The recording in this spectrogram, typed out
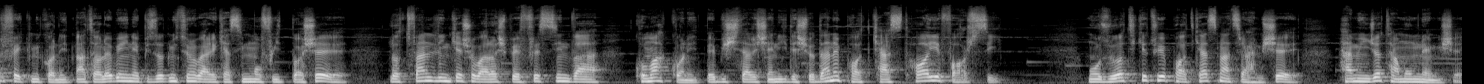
فکر می‌کنید مطالب این اپیزود می‌تونه برای کسی مفید باشه لطفا لینکش رو براش بفرستین و کمک کنید به بیشتر شنیده شدن پادکست های فارسی. موضوعاتی که توی پادکست مطرح میشه همینجا تموم نمیشه.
